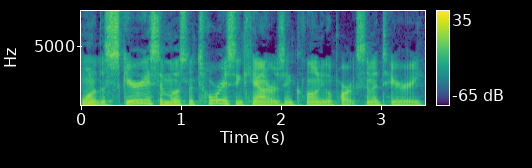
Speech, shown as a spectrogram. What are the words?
One of the scariest and most notorious encounters in Colonial Park Cemetery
